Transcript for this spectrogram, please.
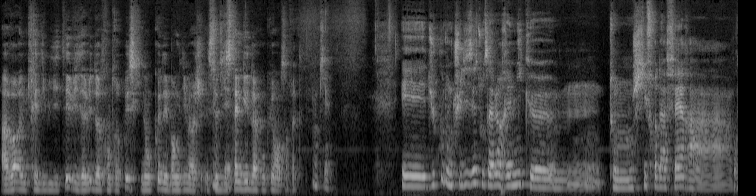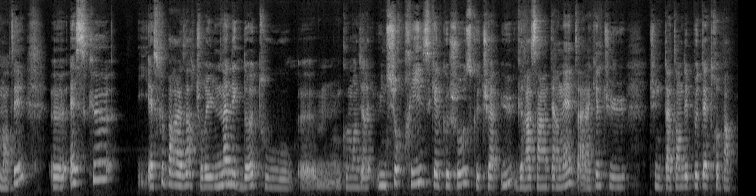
avoir une crédibilité vis-à-vis d'autres entreprises qui n'ont que des banques d'images et se distinguer de la concurrence en fait. Ok. Et du coup, donc tu disais tout à l'heure, Rémi, que hum, ton chiffre d'affaires a augmenté. Euh, est-ce que, est-ce que par hasard, tu aurais une anecdote ou euh, comment dire, une surprise, quelque chose que tu as eu grâce à Internet à laquelle tu, tu ne t'attendais peut-être pas?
